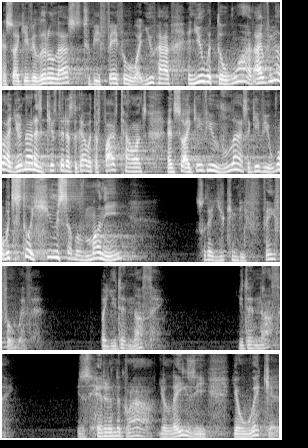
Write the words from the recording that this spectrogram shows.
And so I gave you a little less to be faithful with what you have. And you with the one, I realized you're not as gifted as the guy with the five talents. And so I gave you less. I gave you one, which is still a huge sum of money so that you can be faithful with it. But you did nothing. You did nothing. You just hid it in the ground. You're lazy. You're wicked,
